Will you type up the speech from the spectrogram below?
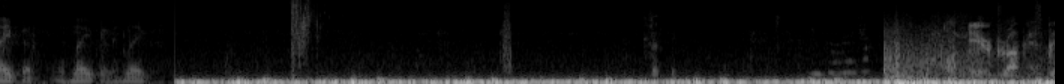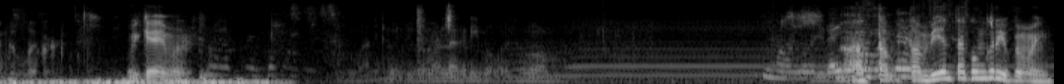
Sniper, sniper, sniper. Airdrop has been delivered. We gamer. Marica, me tiene mal la gripa, por eso no. Ah, tam- también está con gripe, men.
